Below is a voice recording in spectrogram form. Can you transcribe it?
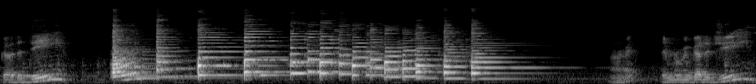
Go to D. All right. Then we're going to go to G.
